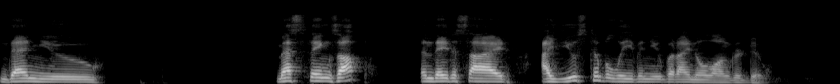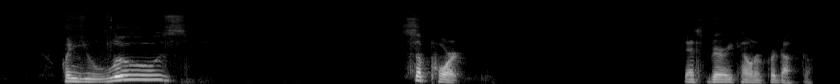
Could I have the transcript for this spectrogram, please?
then you mess things up and they decide, I used to believe in you, but I no longer do. When you lose support, that's very counterproductive.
